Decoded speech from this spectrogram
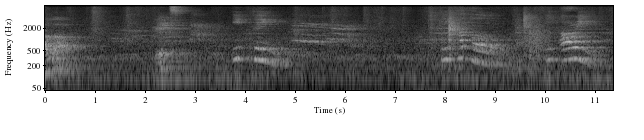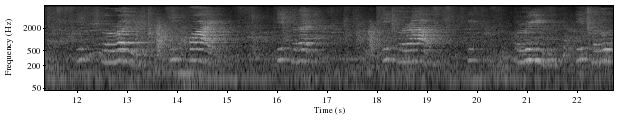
of. It's it playing. It purple. It orange. It gray. It white. It black. It brown. It green. It blue.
